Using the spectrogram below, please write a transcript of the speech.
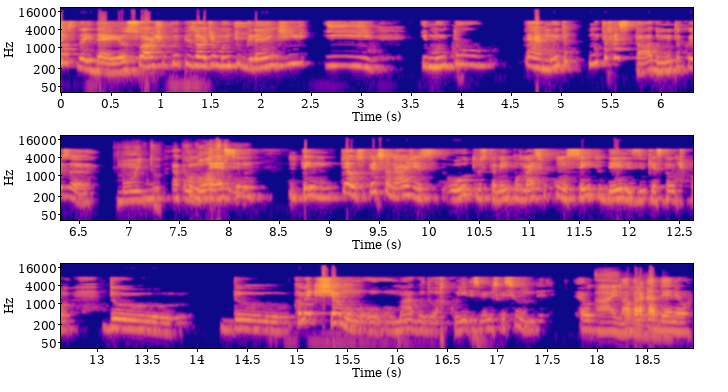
eu gosto da ideia. Eu só acho que o episódio é muito grande e, e muito. É, muito, muito arrastado, muita coisa Muito. Eu acontece. gosto... Não, não tem, é, os personagens, outros também, por mais que o conceito deles, em questão, tipo, do. Do. Como é que chama o, o mago do arco-íris? Mesmo esqueci o nome dele. É o Ai. Abracadaniel.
